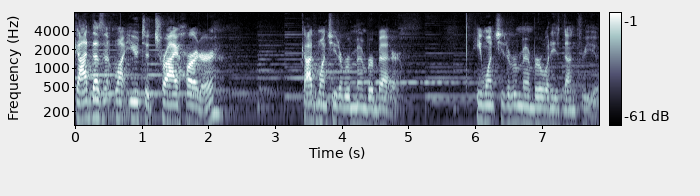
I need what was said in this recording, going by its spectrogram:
God doesn't want you to try harder. God wants you to remember better. He wants you to remember what He's done for you.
